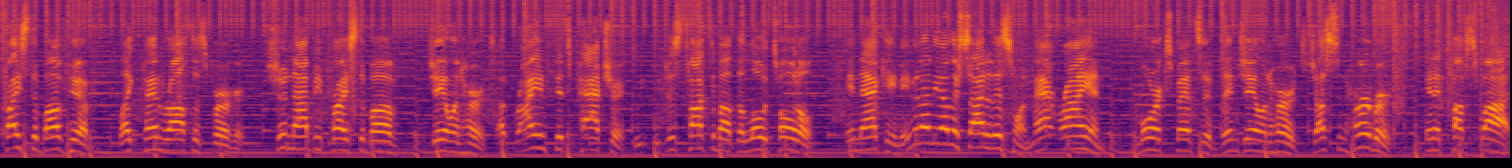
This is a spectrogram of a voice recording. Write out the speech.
priced above him, like Ben Roethlisberger. Should not be priced above Jalen Hurts. Uh, Ryan Fitzpatrick, we, we just talked about the low total in that game. Even on the other side of this one, Matt Ryan, more expensive than Jalen Hurts. Justin Herbert in a tough spot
